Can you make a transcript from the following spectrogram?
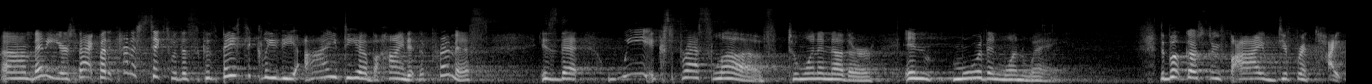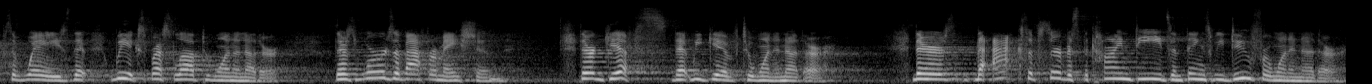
um, many years back, but it kind of sticks with us because basically the idea behind it, the premise, is that we express love to one another in more than one way. The book goes through five different types of ways that we express love to one another. There's words of affirmation. There are gifts that we give to one another. There's the acts of service, the kind deeds and things we do for one another.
